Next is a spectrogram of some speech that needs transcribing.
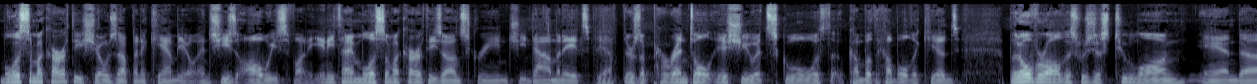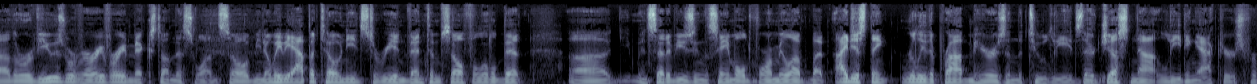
Melissa McCarthy shows up in a cameo, and she's always funny. Anytime Melissa McCarthy's on screen, she dominates. Yeah. There's a parental issue at school with a couple, of the kids. But overall, this was just too long, and uh, the reviews were very, very mixed on this one. So, you know, maybe Apatow needs to reinvent himself a little bit uh, instead of using the same old formula. But I just think really the problem here is in the two leads. They're just not leading actors for,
